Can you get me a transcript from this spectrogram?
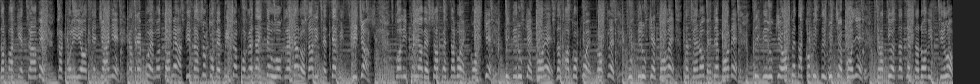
za paket trave. Kako li je osjećanje kad repujem o tome A ti znaš o kome pričam, pogledaj se u ogledalo Da li se sebi sviđaš? Skloni prljave šape sa moje koske Digni ruke gore za svako ko je proklet Pusti ruke dole za sve nove demone Digni ruke opet ako misliš bit će bolje. Vratio sam se sa novim stilom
